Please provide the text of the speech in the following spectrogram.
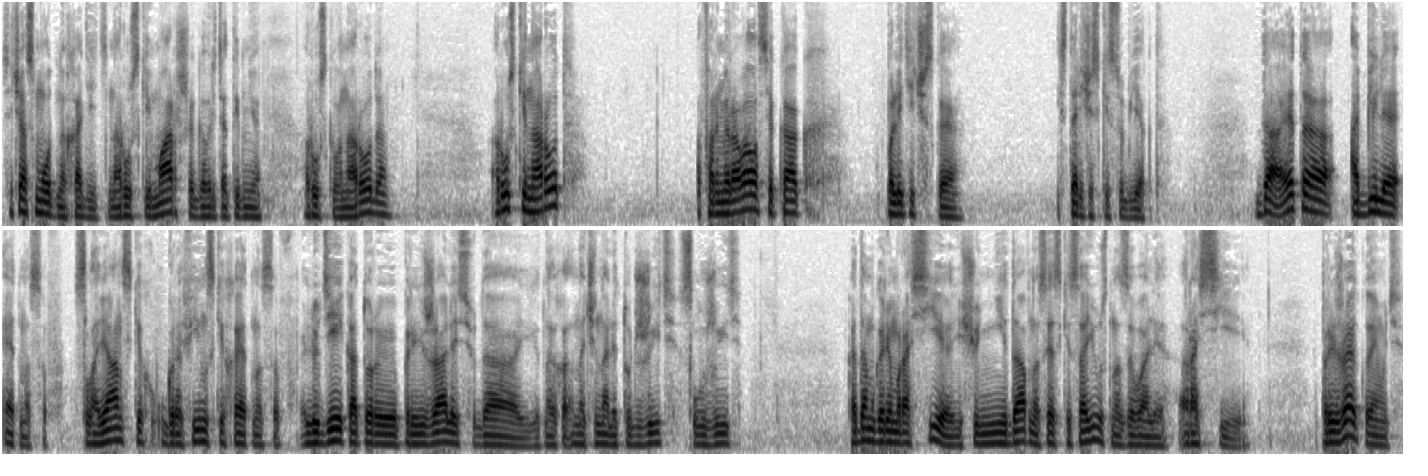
Сейчас модно ходить на русские марши, говорить от имени русского народа. Русский народ формировался как политический исторический субъект – да, это обилие этносов, славянских, угрофинских этносов, людей, которые приезжали сюда и начинали тут жить, служить. Когда мы говорим «Россия», еще недавно Советский Союз называли Россией. Приезжают куда-нибудь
